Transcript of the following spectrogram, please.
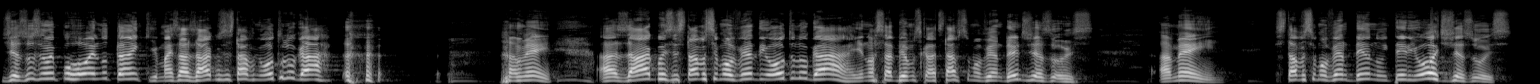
Jesus não empurrou ele no tanque, mas as águas estavam em outro lugar. Amém. As águas estavam se movendo em outro lugar, e nós sabemos que elas estavam se movendo dentro de Jesus. Amém. Estava se movendo dentro no interior de Jesus.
